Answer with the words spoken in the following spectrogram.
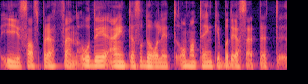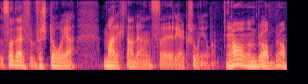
i SAS-preffen och det är inte så dåligt om man tänker på det sättet. Så därför förstår jag marknadens eh, reaktion Johan. Ja, men bra, bra.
